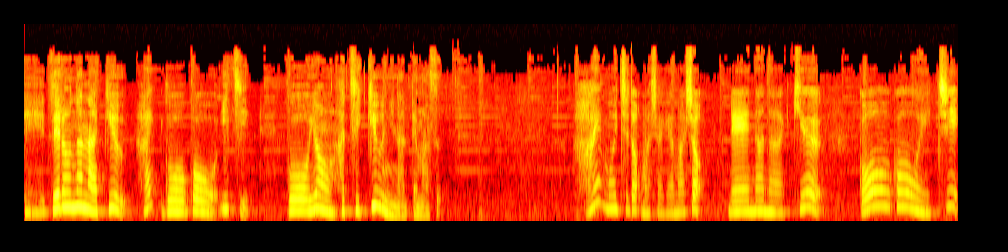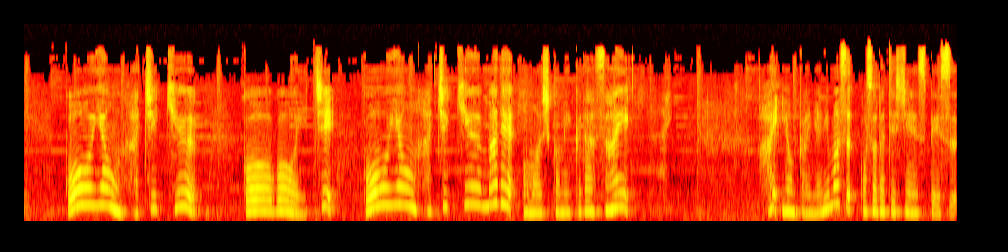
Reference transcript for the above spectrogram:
えー、079-551-5489になってますはいもう一度申し上げましょう079 551-5489 551-5489までお申し込みください。はい、4階にあります子育て支援スペース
